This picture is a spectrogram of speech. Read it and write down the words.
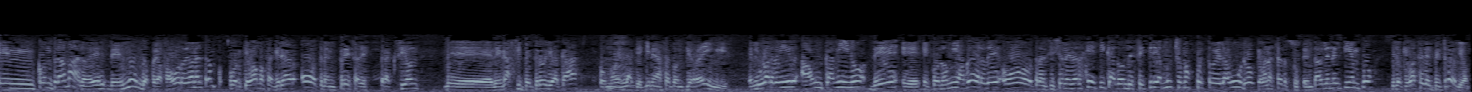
en contramano de- del mundo, pero a favor de Donald Trump, porque vamos a crear otra empresa de extracción de, de gas y petróleo acá, como es la que quieren hacer con Tierra Inglis. En lugar de ir a un camino de eh, economía verde o transición energética, donde se crea mucho más puestos de laburo que van a ser sustentables en el tiempo de lo que va a ser el petróleo.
